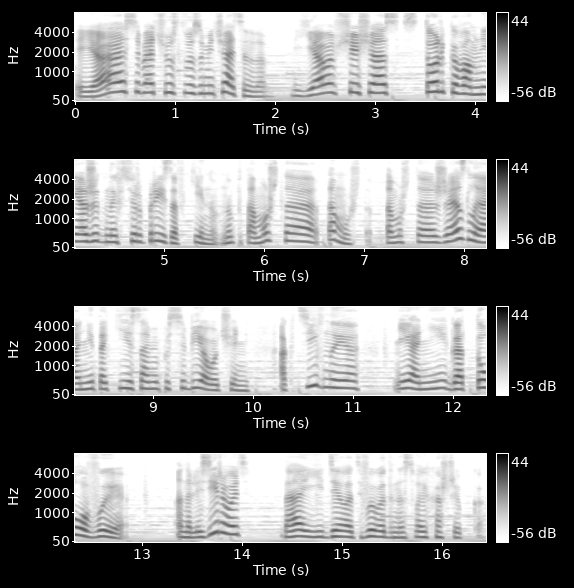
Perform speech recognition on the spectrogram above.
я себя чувствую замечательно. Я вообще сейчас столько вам неожиданных сюрпризов кину. Ну, потому что... Потому что. Потому что жезлы, они такие сами по себе очень активные, и они готовы анализировать, да, и делать выводы на своих ошибках.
